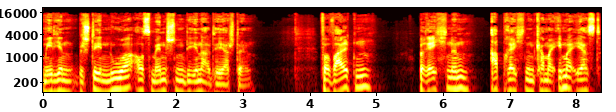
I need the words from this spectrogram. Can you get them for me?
Medien bestehen nur aus Menschen, die Inhalte herstellen. Verwalten, berechnen, abrechnen kann man immer erst,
